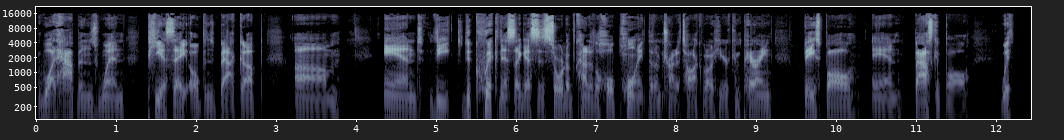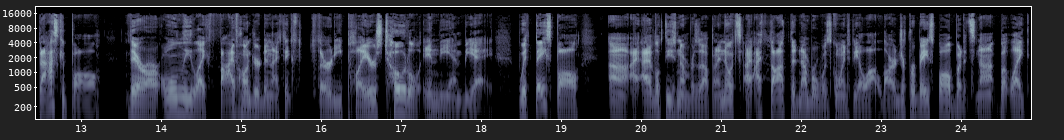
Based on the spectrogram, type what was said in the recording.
what happens when PSA opens back up. Um, and the the quickness, I guess, is sort of kind of the whole point that I'm trying to talk about here, comparing baseball and basketball. With basketball, there are only like 500 and I think 30 players total in the NBA. With baseball, uh, I, I looked these numbers up, and I know it's. I, I thought the number was going to be a lot larger for baseball, but it's not. But like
